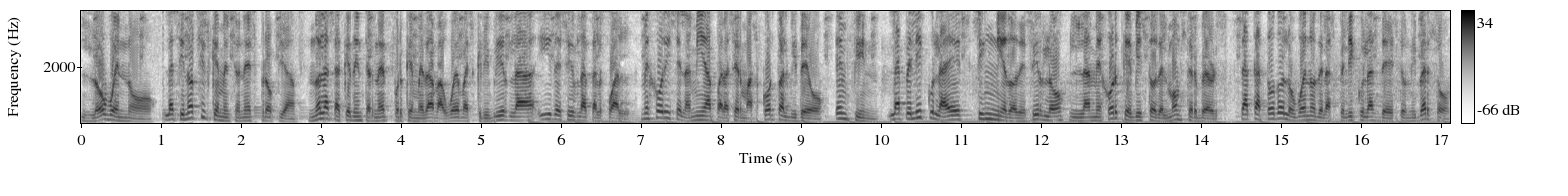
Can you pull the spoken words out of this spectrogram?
Lo bueno, la sinopsis que mencioné es propia, no la saqué de internet porque me daba hueva escribirla y decirla tal cual, mejor hice la mía para hacer más corto al video. En fin, la película es, sin miedo a decirlo, la mejor que he visto del Monsterverse, saca todo lo bueno de las películas de este universo,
